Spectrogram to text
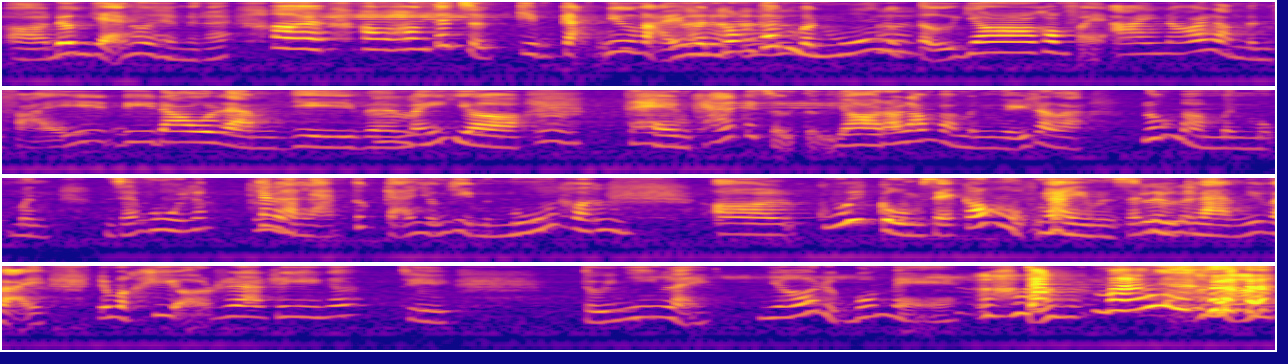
uh, đơn giản thôi thì mình lại không không thích sự kìm cặp như vậy mình không thích mình muốn được tự do không phải ai nói là mình phải đi đâu làm gì về ừ. mấy giờ ừ. thèm khát cái sự tự do đó lắm và mình nghĩ rằng là lúc mà mình một mình mình sẽ vui lắm. Chắc ừ. là làm tất cả những gì mình muốn thôi. Ừ. ờ, cuối cùng sẽ có một ngày mình sẽ được làm như vậy. Nhưng mà khi ở ra riêng á thì tự nhiên lại nhớ được bố mẹ. Chắc mắng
